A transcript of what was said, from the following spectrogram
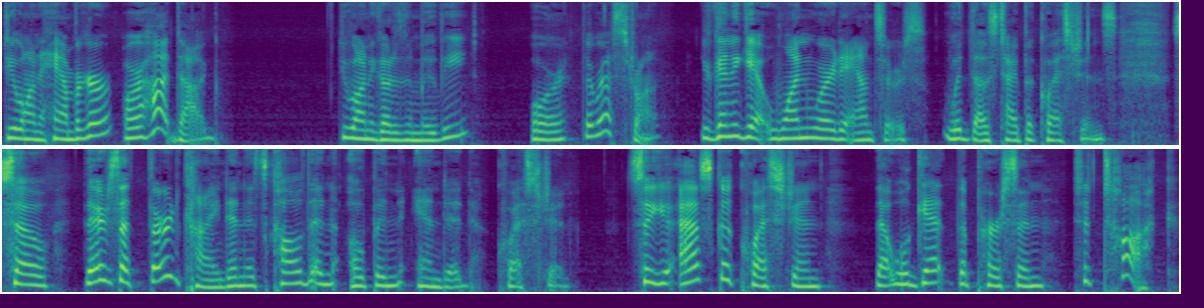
Do you want a hamburger or a hot dog? Do you want to go to the movie or the restaurant? You're going to get one word answers with those type of questions. So there's a third kind, and it's called an open ended question. So you ask a question that will get the person to talk.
